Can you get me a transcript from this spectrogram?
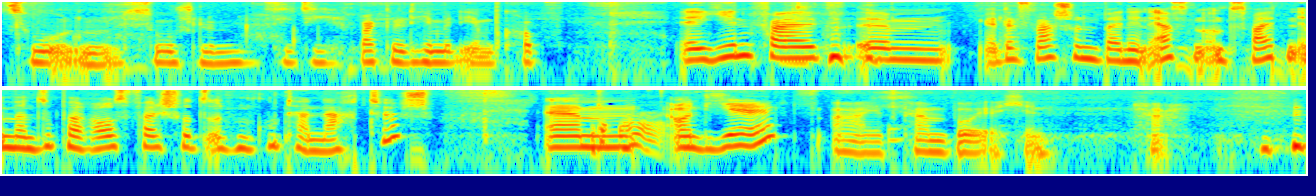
zu, zu schlimm. Sie, sie wackelt hier mit ihrem Kopf. Äh, jedenfalls, ähm, das war schon bei den ersten und zweiten immer ein super Rausfallschutz und ein guter Nachttisch. Ähm, und jetzt, ah, jetzt kam ein Bäuerchen. Ha.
